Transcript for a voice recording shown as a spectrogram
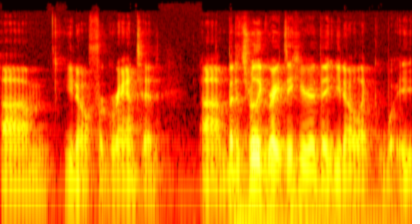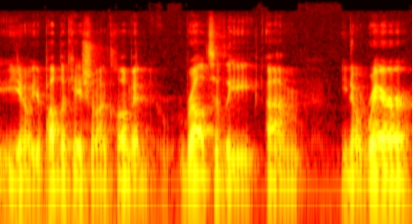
um, you know, for granted. Um, but it's really great to hear that you know, like you know, your publication on Clomid, relatively, um, you know, rare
